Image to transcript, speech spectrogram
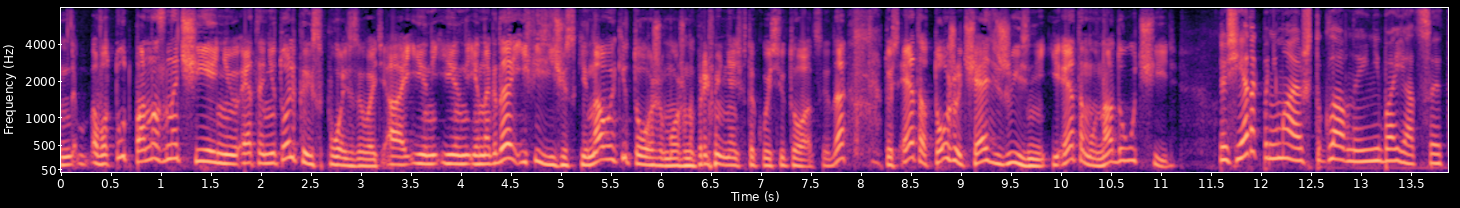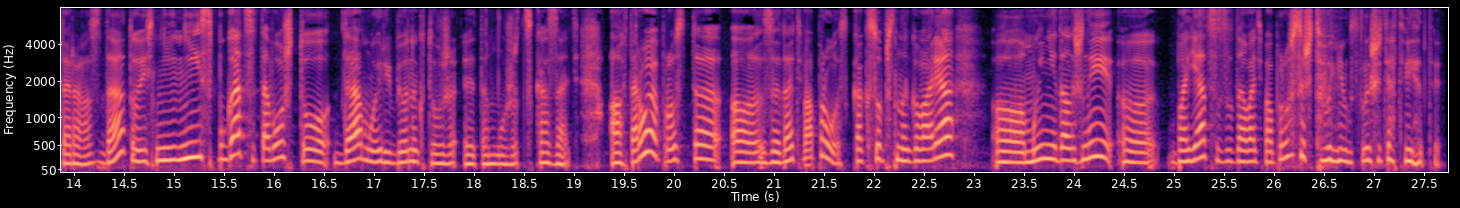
вот тут по назначению это не только использовать, а и, и иногда и физические навыки тоже можно применять в такой ситуации, да. То есть это тоже часть жизни, и этому надо учить. То есть я так понимаю, что главное не бояться это раз, да, то есть не, не испугаться того, что да, мой ребенок тоже это может сказать. А второе просто э, задать вопрос. Как, собственно говоря, э, мы не должны э, бояться задавать вопросы, чтобы не услышать ответы.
